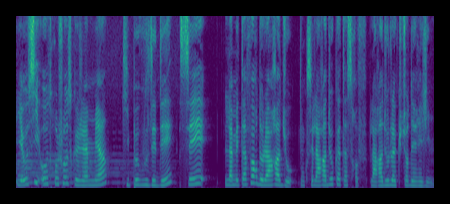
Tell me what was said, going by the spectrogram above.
Il y a aussi autre chose que j'aime bien qui peut vous aider, c'est la métaphore de la radio. Donc c'est la radio catastrophe, la radio de la culture des régimes.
